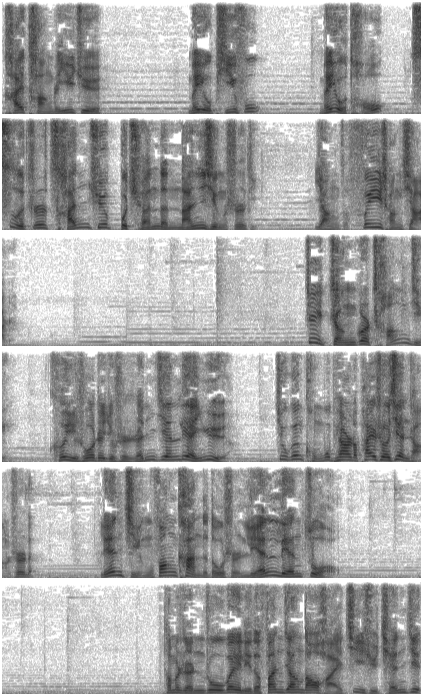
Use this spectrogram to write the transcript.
还躺着一具没有皮肤、没有头、四肢残缺不全的男性尸体，样子非常吓人。这整个场景可以说这就是人间炼狱啊，就跟恐怖片的拍摄现场似的，连警方看的都是连连作呕。他们忍住胃里的翻江倒海，继续前进。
